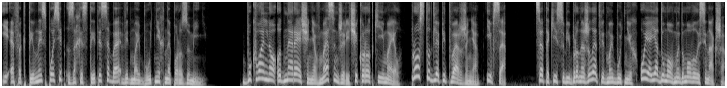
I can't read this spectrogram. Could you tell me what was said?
і ефективний спосіб захистити себе від майбутніх непорозумінь. Буквально одне речення в месенджері чи короткий імейл. Просто для підтвердження, і все. Це такий собі бронежилет від майбутніх ой, а я думав, ми домовились інакше.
